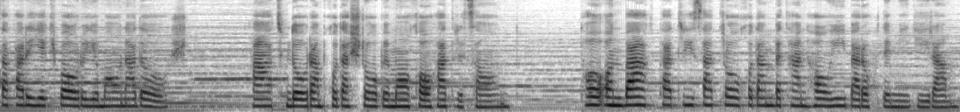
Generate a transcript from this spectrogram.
سفر یک باره ما نداشت. حتم دارم خودش را به ما خواهد رساند. آن وقت تدریست را خودم به تنهایی بر عهده می‌گیرم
